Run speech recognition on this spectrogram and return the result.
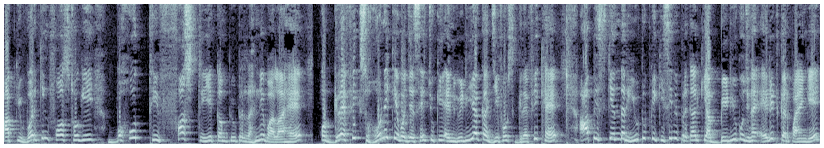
आपकी वर्किंग फास्ट होगी, बहुत ही फास्ट ये कंप्यूटर रहने वाला है। और ग्राफिक्स होने की वजह से, चूँकि एनवीडिया का जीफोर्स ग्राफिक है, आप इसके अंदर यूट्यूब की किसी भी प्रकार की आप वीडियो को जो है एडिट कर पाएँगे।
